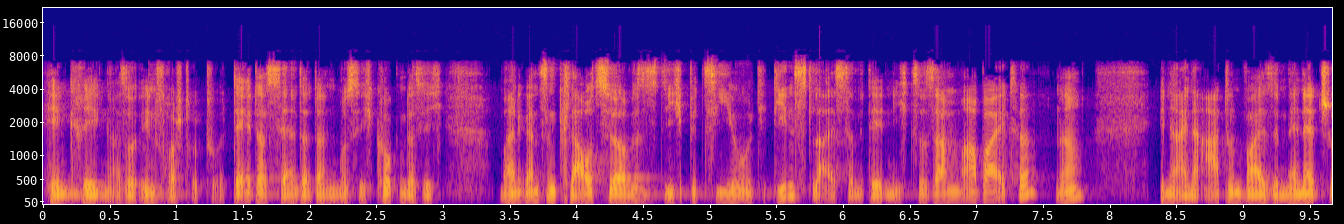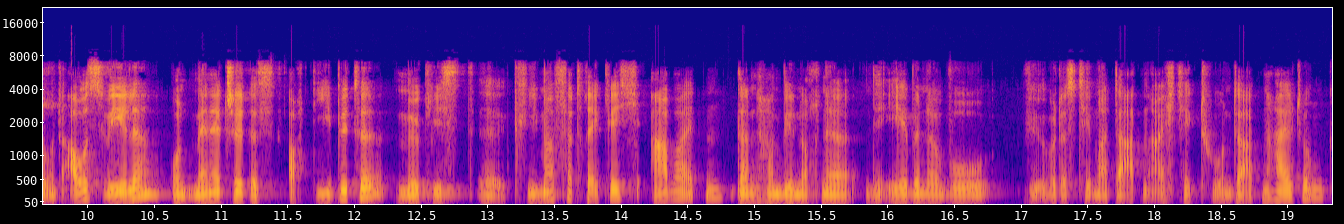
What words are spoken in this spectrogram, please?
hinkriegen, also Infrastruktur, Data Center, dann muss ich gucken, dass ich meine ganzen Cloud-Services, die ich beziehe und die Dienstleister, mit denen ich zusammenarbeite, ne, in einer Art und Weise manage und auswähle und manage, dass auch die bitte möglichst äh, klimaverträglich arbeiten. Dann haben wir noch eine, eine Ebene, wo wir über das Thema Datenarchitektur und Datenhaltung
